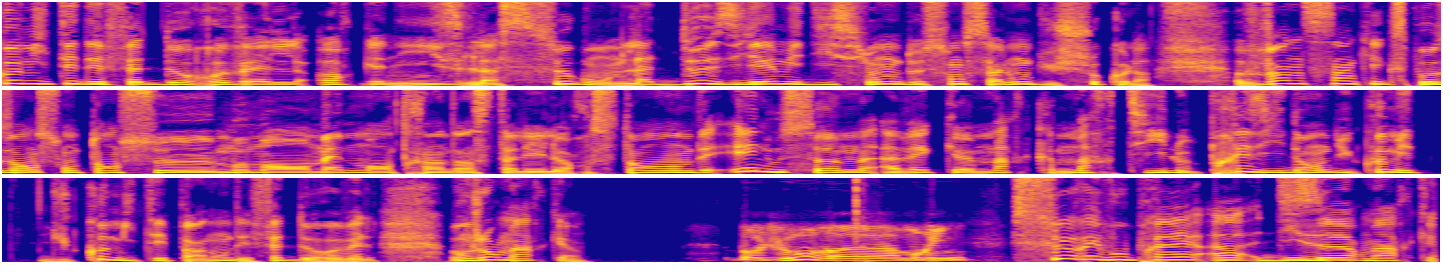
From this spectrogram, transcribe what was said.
comité des fêtes de Revel organise la seconde, la deuxième édition de son salon du chocolat. 25 exposants sont en ce moment même en train d'installer leur stand et nous sommes avec Marc Marty, le président du comité, du comité pardon, des fêtes de Revel. Bonjour Marc. Bonjour euh. Serez-vous prêt à 10h Marc?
